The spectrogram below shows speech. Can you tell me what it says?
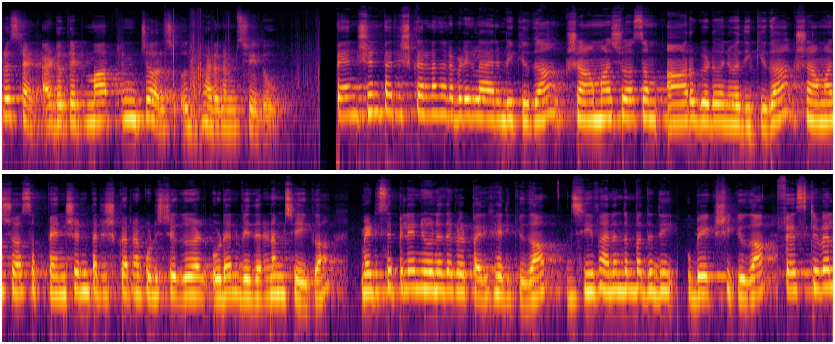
president advocate Martin George ഉദ്ഘാടനം ചെയ്തു. പെൻഷൻ പരിഷ്കരണ നടപടികൾ ആരംഭിക്കുക ക്ഷാമാശ്വാസം ആറ് ഗഡു അനുവദിക്കുക ക്ഷാമാശ്വാസ പെൻഷൻ പരിഷ്കരണ കുടിശ്ശികകൾ ഉടൻ വിതരണം ചെയ്യുക മെഡിസിപ്പിലെ ന്യൂനതകൾ പരിഹരിക്കുക ജീവാനന്ദം പദ്ധതി ഉപേക്ഷിക്കുക ഫെസ്റ്റിവൽ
